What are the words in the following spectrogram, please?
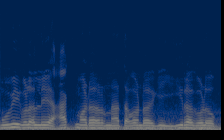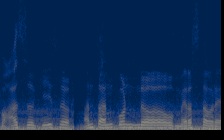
ಮೂವಿಗಳಲ್ಲಿ ಆ್ಯಕ್ಟ್ ಮಾಡೋರನ್ನ ತಗೊಂಡೋಗಿ ಹೀರೋಗಳು ಬಾಸು, ಗೀಸು ಅಂತ ಅಂದ್ಕೊಂಡು ಮೆರೆಸ್ತವ್ರೆ.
